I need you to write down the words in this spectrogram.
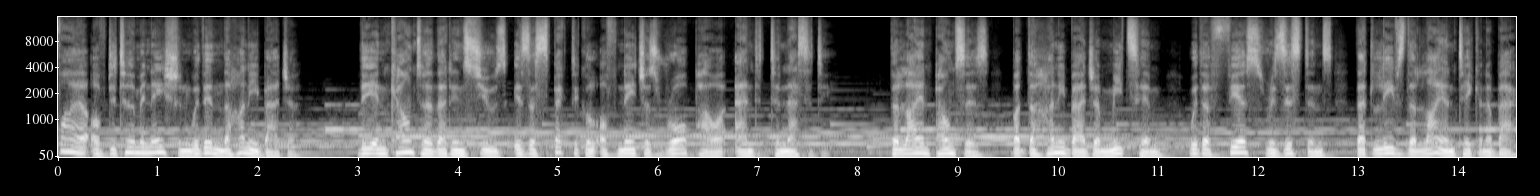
fire of determination within the honey badger. The encounter that ensues is a spectacle of nature's raw power and tenacity. The lion pounces, but the honey badger meets him with a fierce resistance that leaves the lion taken aback.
